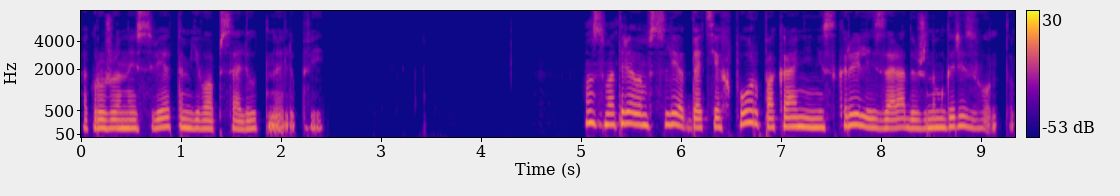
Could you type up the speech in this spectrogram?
окруженные светом его абсолютной любви. Он смотрел им вслед до тех пор, пока они не скрылись за радужным горизонтом.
